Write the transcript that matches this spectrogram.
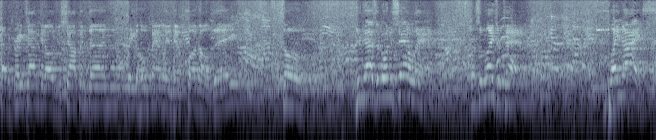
Have a great time, get all your shopping done, bring the whole family and have fun all day. So, you guys are going to Shadowland for some laser tag. Play nice.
